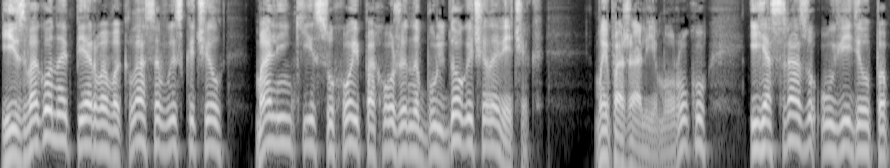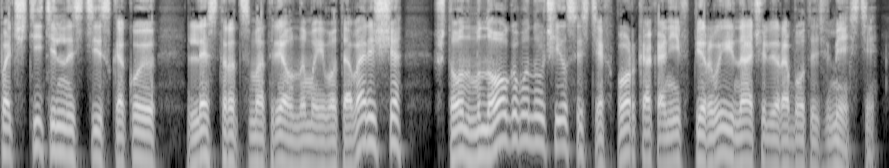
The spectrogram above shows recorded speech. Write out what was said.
и из вагона первого класса выскочил маленький, сухой, похожий на бульдога человечек. Мы пожали ему руку, и я сразу увидел по почтительности, с какой Лестрад смотрел на моего товарища, что он многому научился с тех пор, как они впервые начали работать вместе —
